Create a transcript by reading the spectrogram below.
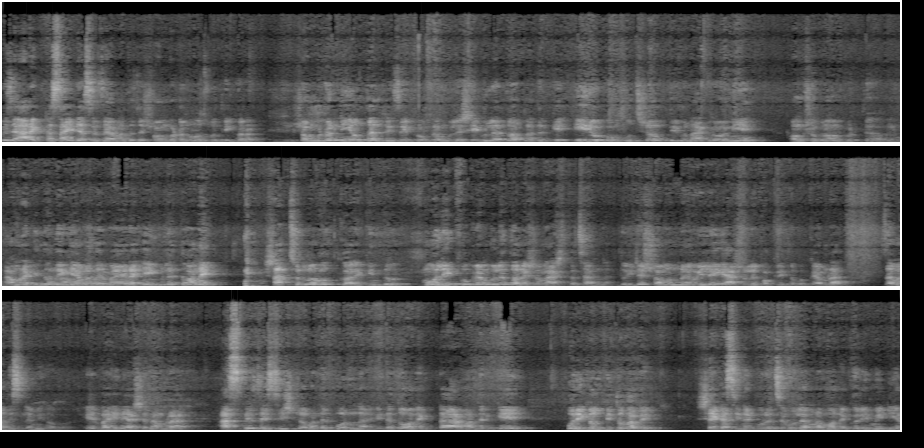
ওই যে আরেকটা সাইড আছে যে আমাদের যে সংগঠন মজবুতিকরণ সংগঠন নিয়মতান্ত্রিক যে প্রোগ্রামগুলো সেগুলো তো আপনাদেরকে এইরকম উৎসাহ উদ্দীপনা আগ্রহ নিয়ে অংশগ্রহণ করতে হবে। আমরা কিন্তু দেখি আমাদের ভাইয়েরা এগুলোতে অনেক স্বাচ্ছন্দ্য বোধ করে কিন্তু মৌলিক প্রোগ্রাম গুলোতে অনেক সময় আসতে চান না। দুইটার সমন্বয় হইলেই আসলে প্রকৃতপক্ষে আমরা জামাত ইসলামী হব। এর বাইরে আসেন আমরা আজকে যে সৃষ্টি আমাদের বন্যা এটা তো অনেকটা আমাদেরকে পরিকল্পিতভাবে শেখ হাসিনা করেছে বলে আমরা মনে করি মিডিয়া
